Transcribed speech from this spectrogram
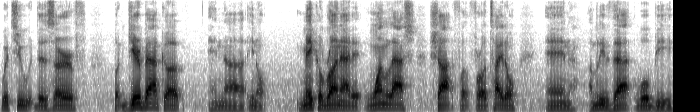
which you deserve, but gear back up and uh, you know make a run at it. One last shot for, for a title, and I believe that will be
